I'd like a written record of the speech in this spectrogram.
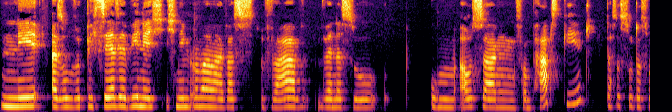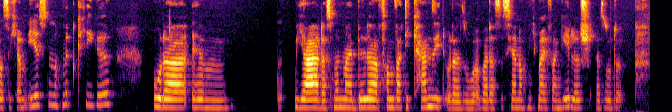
Nee, also wirklich sehr, sehr wenig. Ich nehme immer mal was wahr, wenn es so um Aussagen vom Papst geht. Das ist so das, was ich am ehesten noch mitkriege. Oder ähm, ja, dass man mal Bilder vom Vatikan sieht oder so, aber das ist ja noch nicht mal evangelisch. Also da, pff,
